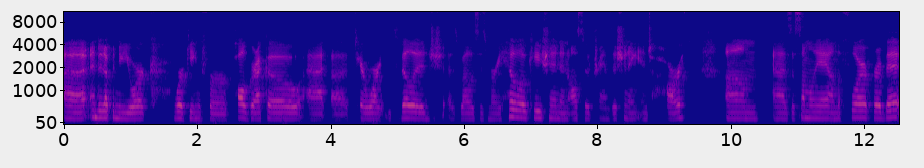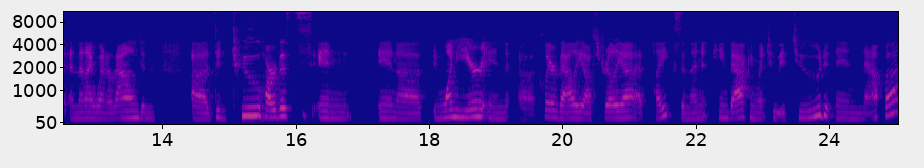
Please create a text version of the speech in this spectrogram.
Uh, ended up in New York working for Paul Grieco at uh, Terroir East Village, as well as his Murray Hill location, and also transitioning into Hearth um, as a sommelier on the floor for a bit. And then I went around and uh, did two harvests in in uh, in one year in uh, Clare Valley, Australia, at Pikes, and then it came back and went to Etude in Napa,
